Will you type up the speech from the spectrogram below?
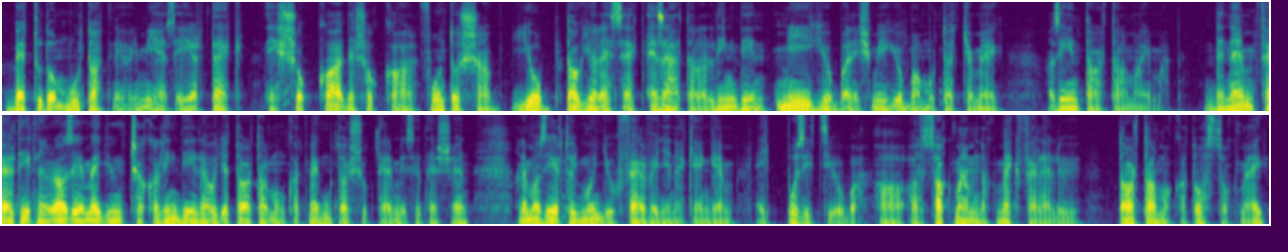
be tudom mutatni, hogy mihez értek, és sokkal, de sokkal fontosabb, jobb tagja leszek, ezáltal a LinkedIn még jobban és még jobban mutatja meg az én tartalmaimat. De nem feltétlenül azért megyünk csak a LinkedInre, hogy a tartalmunkat megmutassuk természetesen, hanem azért, hogy mondjuk felvegyenek engem egy pozícióba. Ha a szakmámnak megfelelő tartalmakat osztok meg,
